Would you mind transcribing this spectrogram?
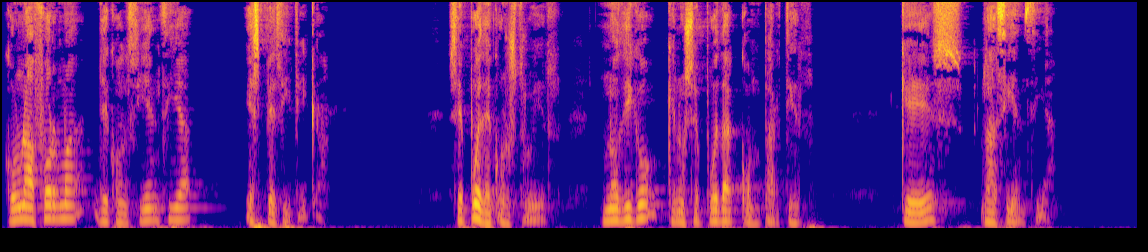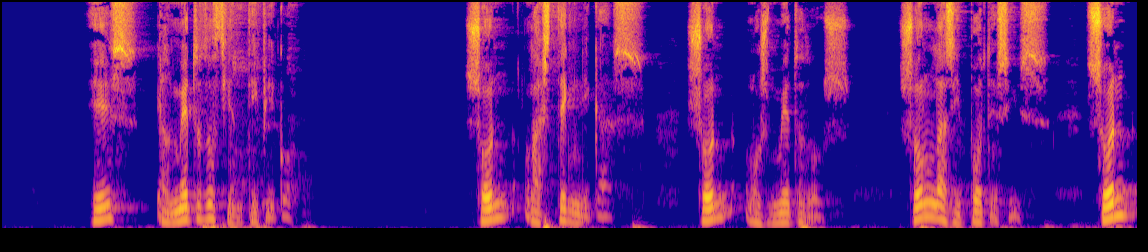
con una forma de conciencia específica. Se puede construir. No digo que no se pueda compartir, que es la ciencia. Es el método científico. Son las técnicas, son los métodos, son las hipótesis, son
